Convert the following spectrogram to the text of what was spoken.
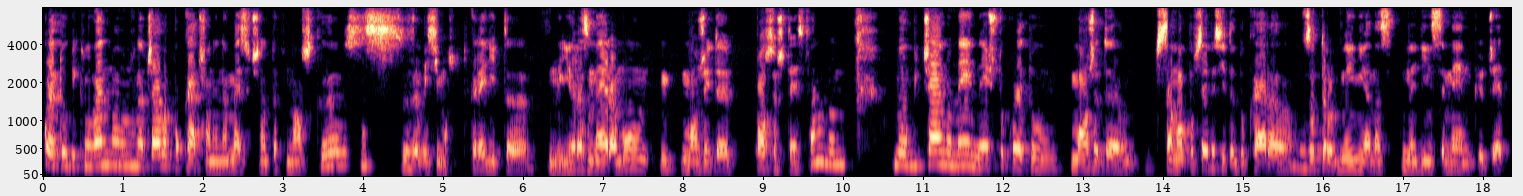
което обикновено означава покачване на месечната вноска с зависимост от кредита и размера му, може и да е по-съществено, но но обичайно не е нещо, което може да само по себе си да докара затруднения на, на един семейен бюджет.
